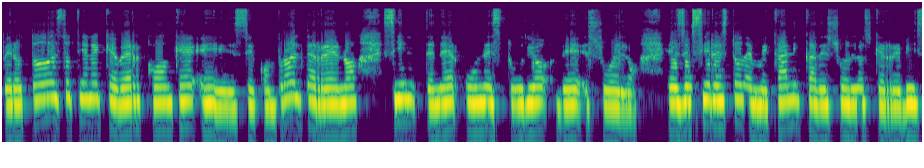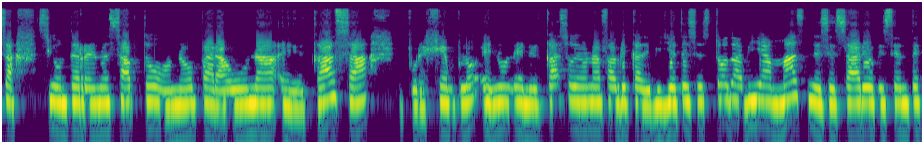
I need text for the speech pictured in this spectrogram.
pero todo esto tiene que ver con que se compró el terreno sin tener un estudio de suelo. Es decir, esto de mecánica de suelos que revisa si un terreno es apto o no para una eh, casa, por ejemplo, en, un, en el caso de una fábrica de billetes es todavía más necesario, Vicente,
